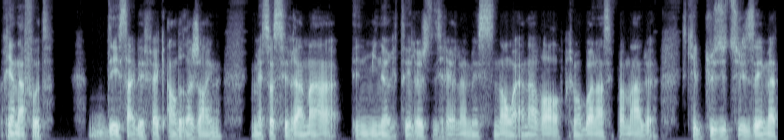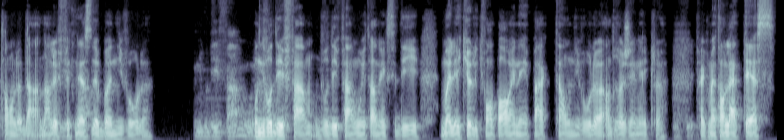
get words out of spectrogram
rien à foutre des side effects androgènes. Mais ça, c'est vraiment une minorité, là, je dirais. Là. Mais sinon, Anavar, Primobolan, c'est pas mal euh, ce qui est le plus utilisé, mettons, là, dans, dans le fitness femmes? de bas niveau. Là. Au niveau des femmes? ou- Au niveau des femmes, au niveau des femmes, oui, étant donné que c'est des molécules qui vont pas avoir un impact tant au niveau là, androgénique. Là. Fait que, mettons, la test,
